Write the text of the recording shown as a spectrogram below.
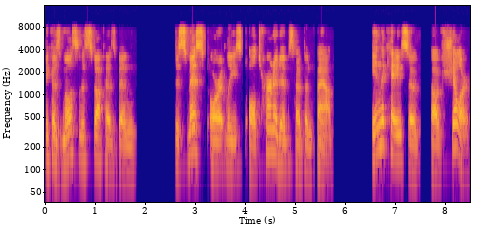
because most of this stuff has been dismissed or at least alternatives have been found. In the case of, of Shiller,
